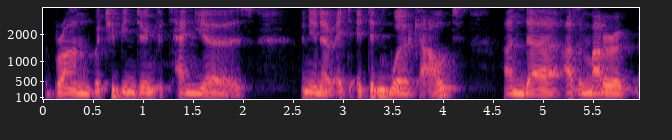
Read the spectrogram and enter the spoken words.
the brand, which he'd been doing for 10 years. And, you know, it, it didn't work out. And uh, as a matter of,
